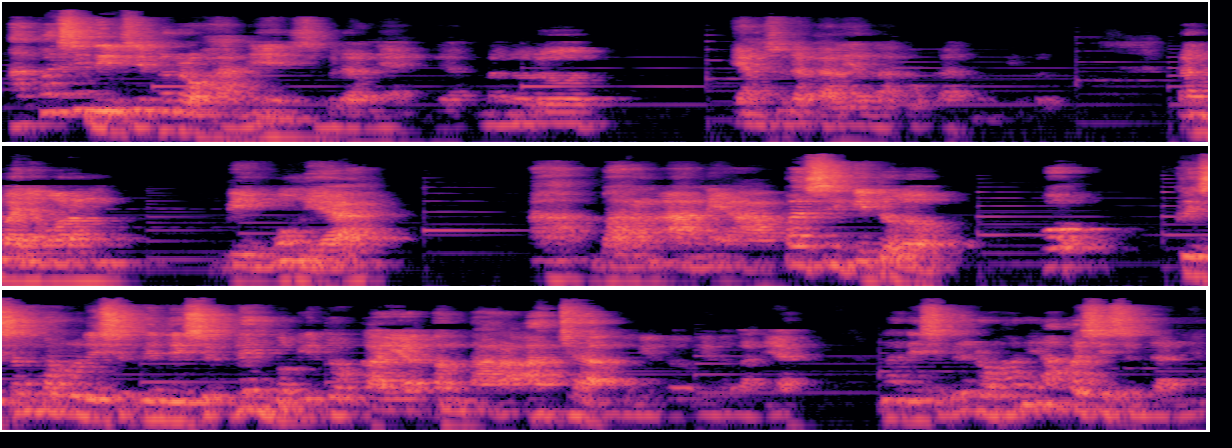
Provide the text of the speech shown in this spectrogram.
Apa sih disiplin rohani sebenarnya ya menurut yang sudah kalian lakukan gitu. Kan banyak orang bingung ya, ah barang aneh apa sih gitu loh. Kok Kristen perlu disiplin-disiplin begitu kayak tentara aja begitu. Nah disiplin rohani apa sih sebenarnya?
